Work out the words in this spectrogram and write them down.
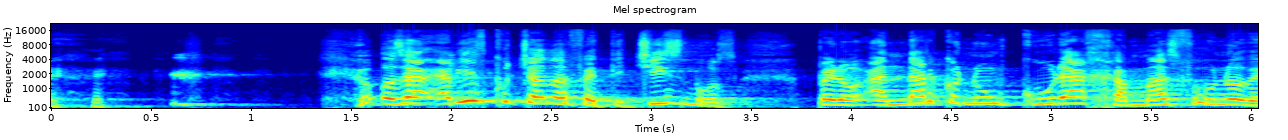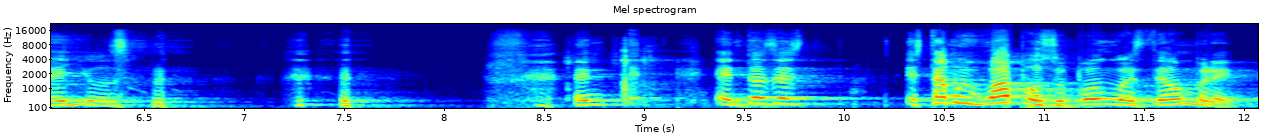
espera. O sea, había escuchado a fetichismos, pero andar con un cura jamás fue uno de ellos. En- Entonces, está muy guapo, supongo, este hombre.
